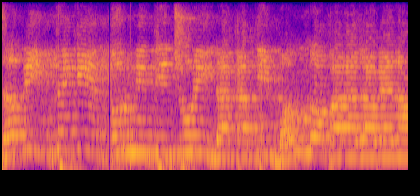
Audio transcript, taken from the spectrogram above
জমিন থেকে দুর্নীতি, চুরি, ডাকাতি বন্ধ করা যাবে না।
